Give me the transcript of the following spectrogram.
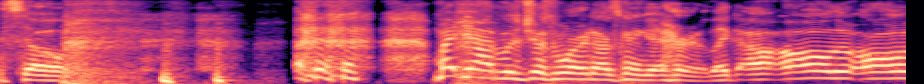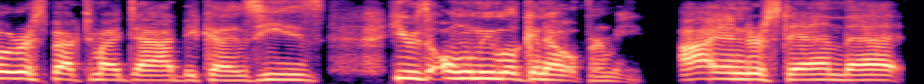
So my dad was just worried I was going to get hurt. Like all all respect to my dad because he's he was only looking out for me. I understand that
